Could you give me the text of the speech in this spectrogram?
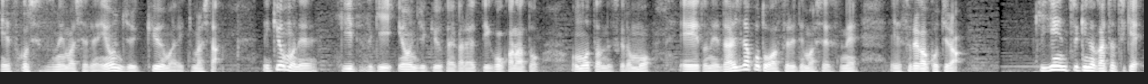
えー少し進めましてね、49まで来ました。で、今日もね、引き続き49回からやっていこうかなと思ったんですけども、えーとね、大事なことを忘れてましてですね、えーそれがこちら。期限付きのガチャチケ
